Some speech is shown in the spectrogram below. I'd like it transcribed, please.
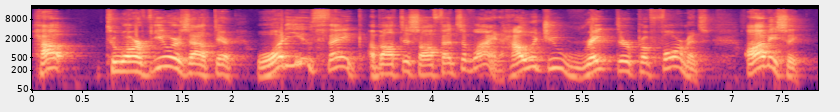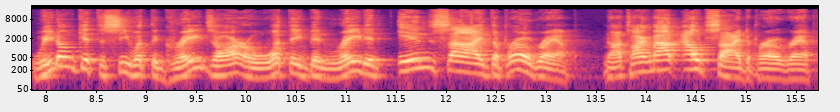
How to our viewers out there, what do you think about this offensive line? How would you rate their performance? Obviously, we don't get to see what the grades are or what they've been rated inside the program. Not talking about outside the program,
